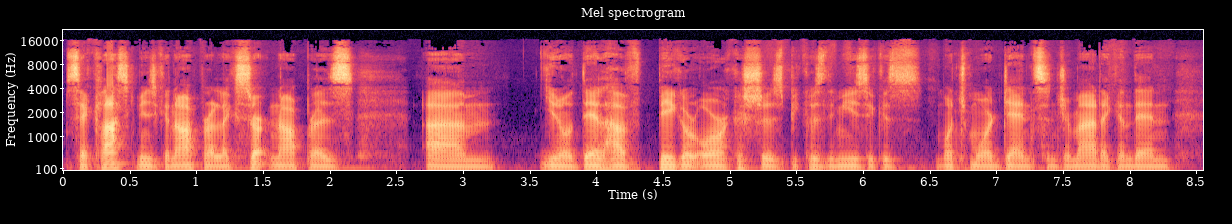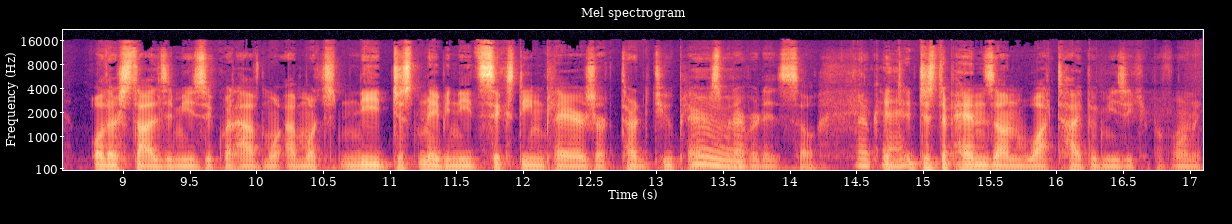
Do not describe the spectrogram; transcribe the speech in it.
say classical music and opera, like certain operas, um, you know, they'll have bigger orchestras because the music is much more dense and dramatic, and then other styles of music will have mo- a much need just maybe need 16 players or 32 players hmm. whatever it is. So Okay. it, it just depends on what type of music you're performing.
